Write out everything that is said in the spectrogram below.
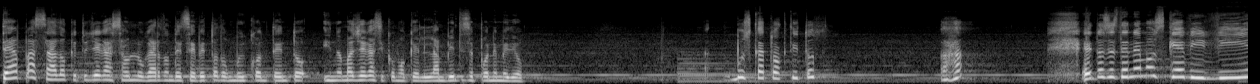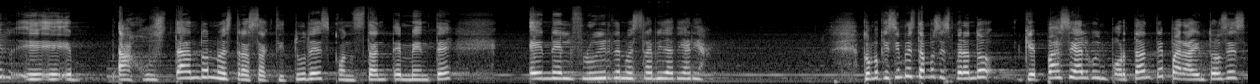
¿Te ha pasado que tú llegas a un lugar donde se ve todo muy contento y nomás llegas y como que el ambiente se pone medio... Busca tu actitud. Ajá. Entonces tenemos que vivir eh, eh, eh, ajustando nuestras actitudes constantemente en el fluir de nuestra vida diaria. Como que siempre estamos esperando que pase algo importante para entonces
